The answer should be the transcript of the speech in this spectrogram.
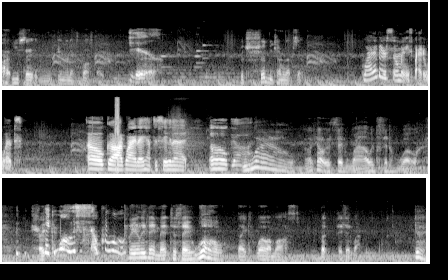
Uh, you say it in, in the next boss fight, Yeah. which should be coming up soon. Why are there so many spider webs? Oh god, why did I have to say that? Oh god. Wow! I like how it said wow instead of whoa. Like, whoa, this is so cool. Clearly they meant to say whoa, like whoa, I'm lost, but they said wow. Good,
